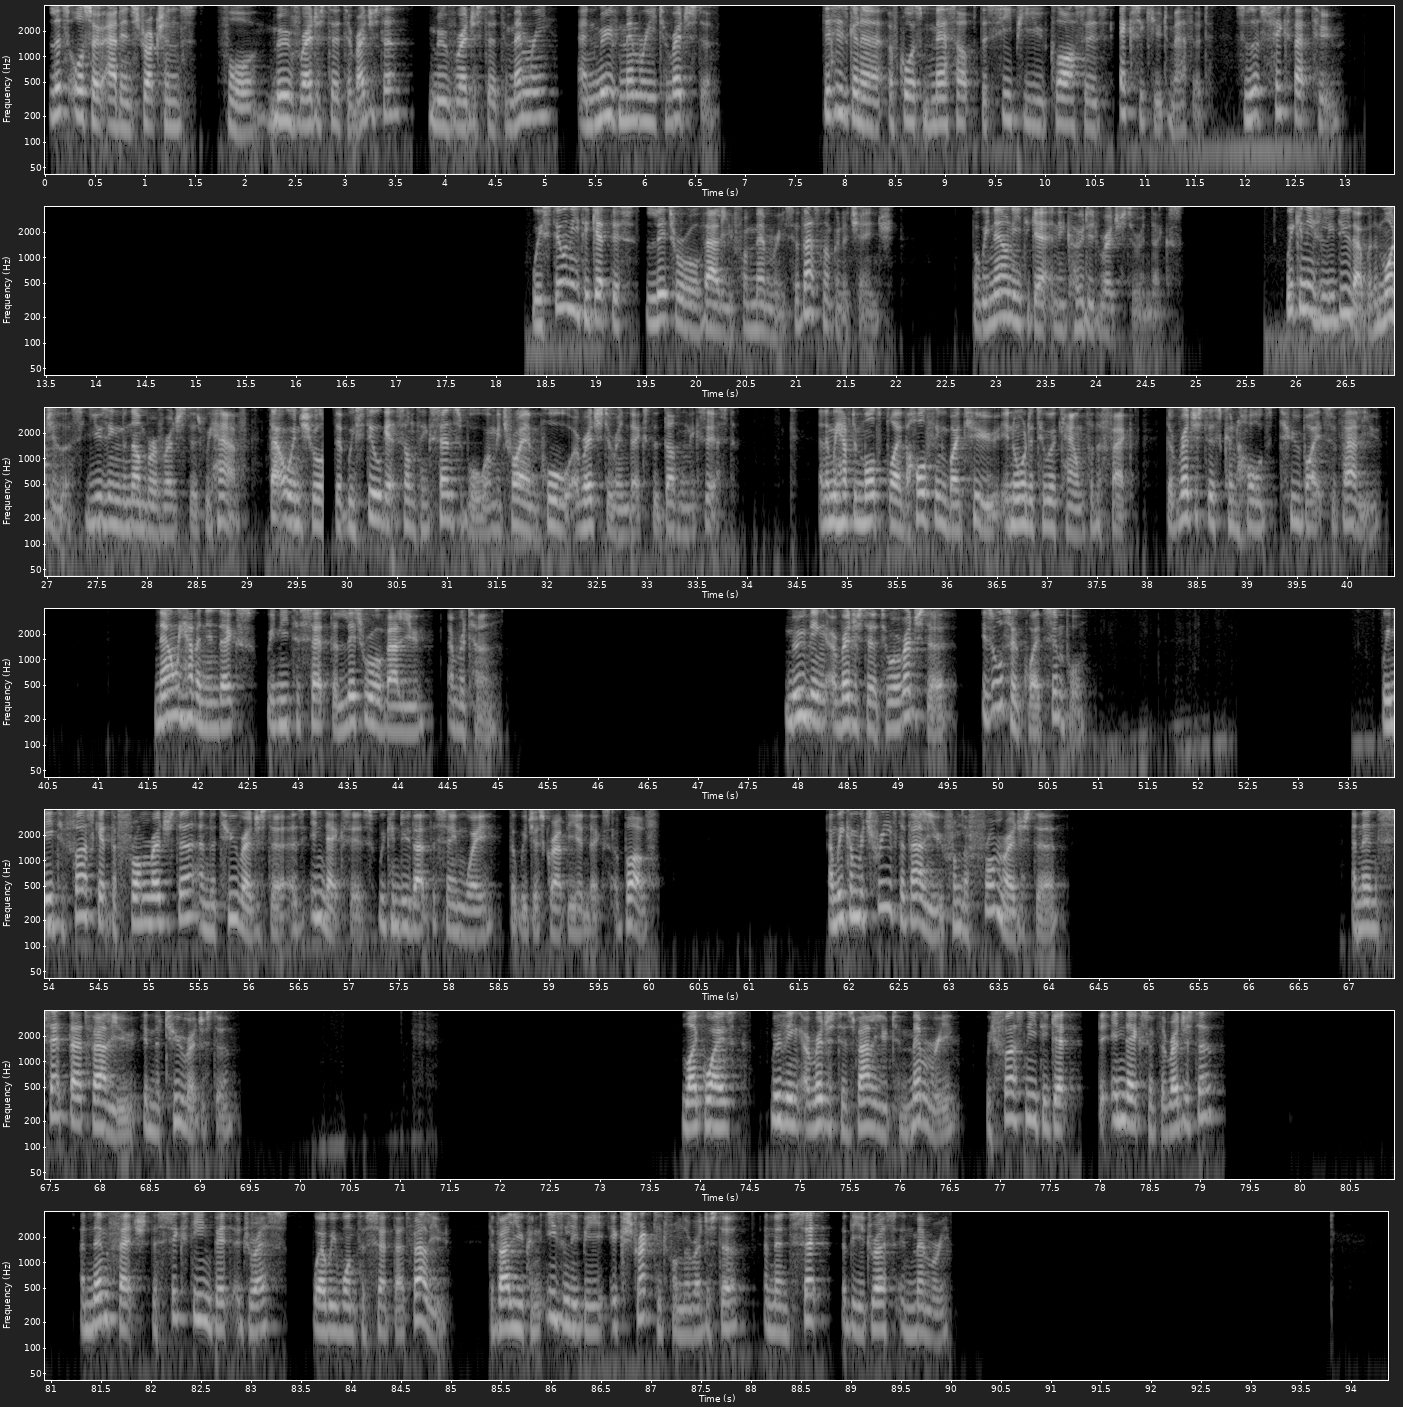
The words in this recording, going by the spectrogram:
Let's also add instructions for move register to register, move register to memory, and move memory to register. This is going to, of course, mess up the CPU class's execute method. So let's fix that too. We still need to get this literal value from memory, so that's not going to change. But we now need to get an encoded register index. We can easily do that with a modulus, using the number of registers we have. That will ensure that we still get something sensible when we try and pull a register index that doesn't exist. And then we have to multiply the whole thing by 2 in order to account for the fact that registers can hold 2 bytes of value. Now we have an index, we need to set the literal value and return. Moving a register to a register is also quite simple. We need to first get the from register and the to register as indexes. We can do that the same way that we just grabbed the index above. And we can retrieve the value from the from register and then set that value in the to register. Likewise, moving a register's value to memory, we first need to get the index of the register and then fetch the 16-bit address where we want to set that value. The value can easily be extracted from the register and then set at the address in memory.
